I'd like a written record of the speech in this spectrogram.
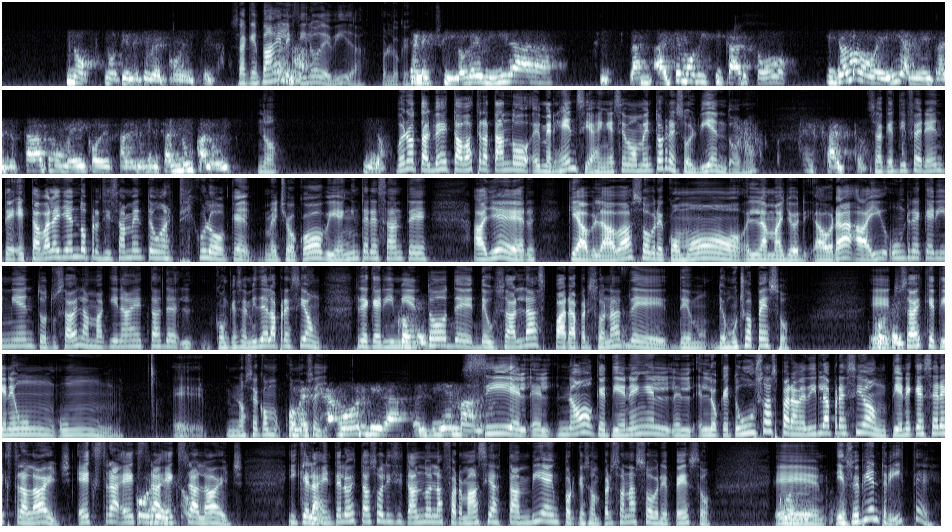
No, no tiene que ver con el peso. O sea, que es más el estilo de vida, por lo que El estilo de vida, sí. hay que modificar todo. Y yo no lo veía mientras yo estaba como médico de salud emergencia, nunca lo vi. No. Bueno, tal vez estabas tratando emergencias en ese momento resolviendo, ¿no? Exacto. O sea, que es diferente. Estaba leyendo precisamente un artículo que me chocó bien interesante ayer que hablaba sobre cómo la mayoría, ahora hay un requerimiento, tú sabes, las máquinas estas de, con que se mide la presión, requerimiento de, de, usarlas para personas de, de, mucho peso. Eh, tú sabes que tienen un eh, no sé cómo, cómo se llama. mórbida, el BMI. Sí, el, el, no, que tienen el, lo que tú usas para medir la presión, tiene que ser extra large, extra, extra, extra large. Y que la gente lo está solicitando en las farmacias también porque son personas sobrepeso. Eh, y eso es bien triste.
